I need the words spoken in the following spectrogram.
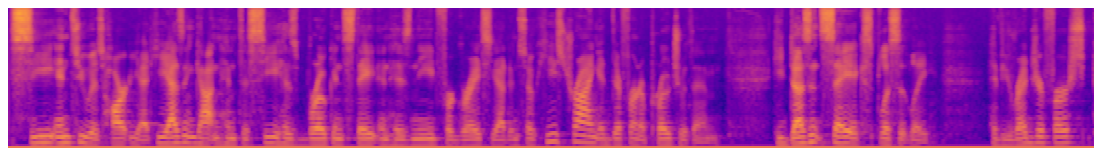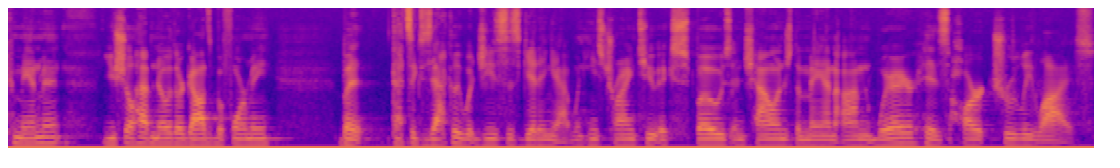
see into his heart yet. He hasn't gotten him to see his broken state and his need for grace yet. And so he's trying a different approach with him. He doesn't say explicitly, Have you read your first commandment? You shall have no other gods before me. But that's exactly what Jesus is getting at when he's trying to expose and challenge the man on where his heart truly lies.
